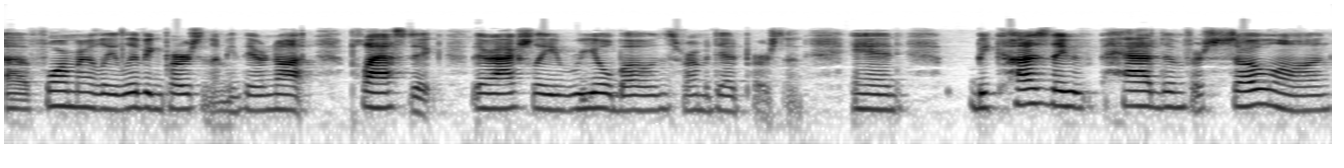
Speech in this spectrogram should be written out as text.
a formerly living person. I mean, they're not plastic. They're actually real bones from a dead person. And because they've had them for so long,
